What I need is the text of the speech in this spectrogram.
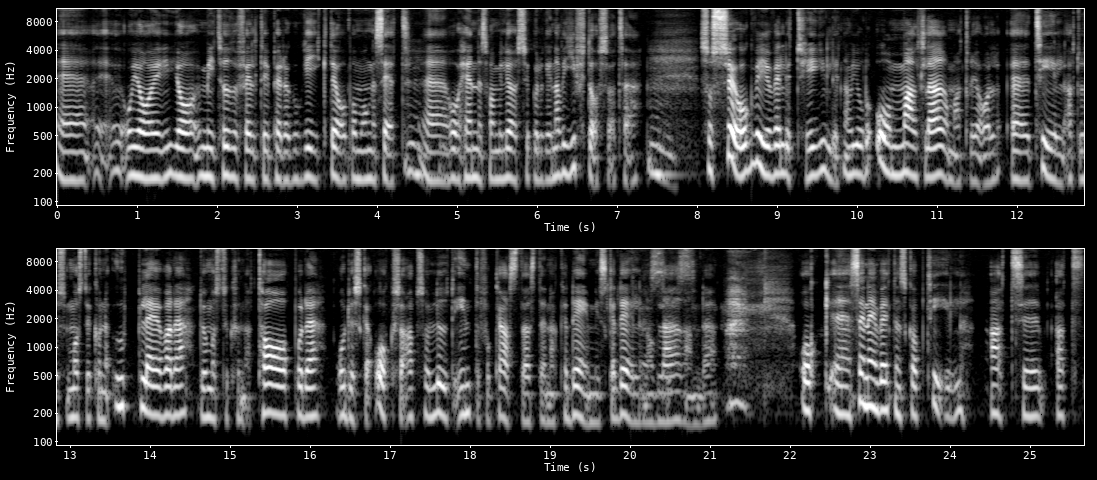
eh, och jag, jag, mitt huvudfält är pedagogik då på många sätt eh, och hennes var miljöpsykologi. När vi gifte oss så att säga så såg vi ju väldigt tydligt när vi gjorde om allt lärarmaterial eh, till att du måste kunna uppleva det, du måste kunna ta på det och det ska också absolut inte förkastas den akademiska delen av lärande. Och eh, sen är en vetenskap till att, eh, att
